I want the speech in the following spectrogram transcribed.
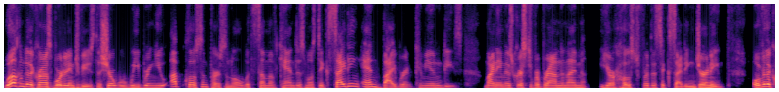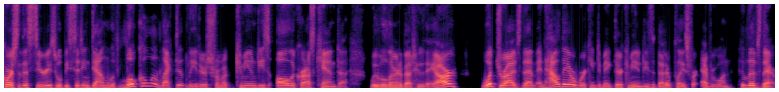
Welcome to the Cross Border Interviews, the show where we bring you up close and personal with some of Canada's most exciting and vibrant communities. My name is Christopher Brown, and I'm your host for this exciting journey. Over the course of this series, we'll be sitting down with local elected leaders from communities all across Canada. We will learn about who they are, what drives them, and how they are working to make their communities a better place for everyone who lives there.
